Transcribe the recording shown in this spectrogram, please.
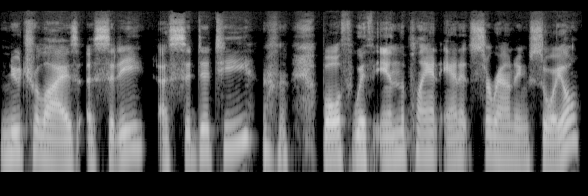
neutralize acidity, acidity both within the plant and its surrounding soil.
